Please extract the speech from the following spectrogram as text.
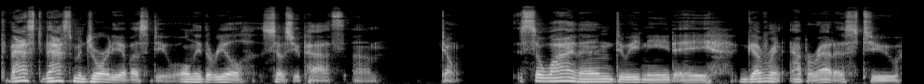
the vast, vast majority of us do. Only the real sociopaths um, don't. So why then do we need a government apparatus to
